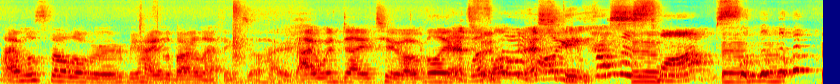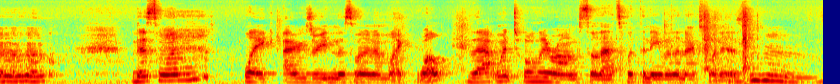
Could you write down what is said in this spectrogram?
I almost fell over behind the bar laughing so hard. I would die too. I would be like, That's what fuck- the that's hell are you from the uh-huh. swamps? Uh-huh. uh-huh. This one, like, I was reading this one and I'm like, well, that went totally wrong, so that's what the name of the next one is. Mm-hmm.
